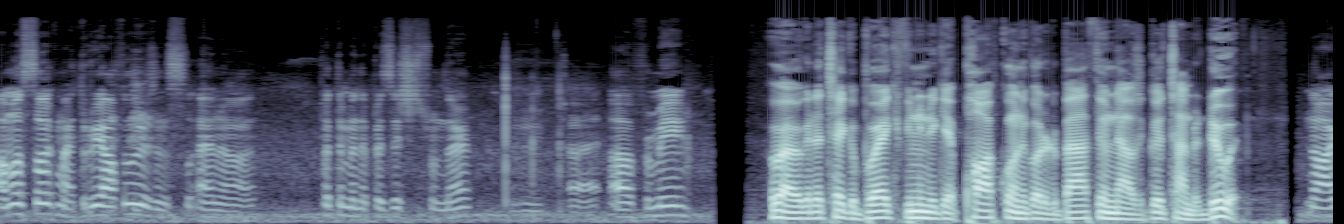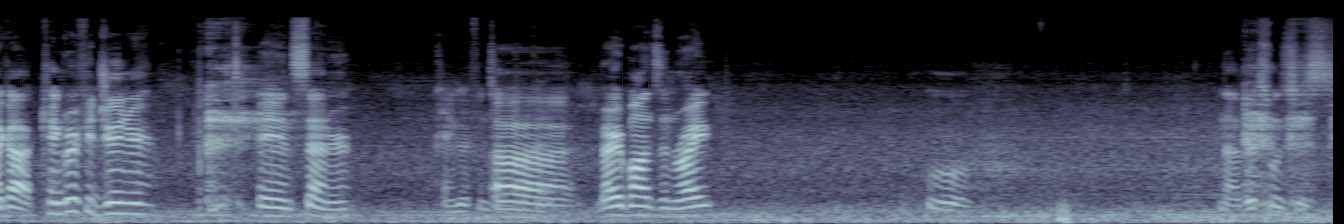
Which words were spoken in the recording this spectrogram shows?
I'm gonna select my three outfielders and, and uh, put them in the positions from there. Mhm, All right. Uh, for me, All right, we're gonna take a break. If you need to get popcorn and go to the bathroom, now's a good time to do it. no, I got Ken Griffey Jr. in center. Ken Griffin. Uh, Barry Bonds in right. Ooh. No, this one's just.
